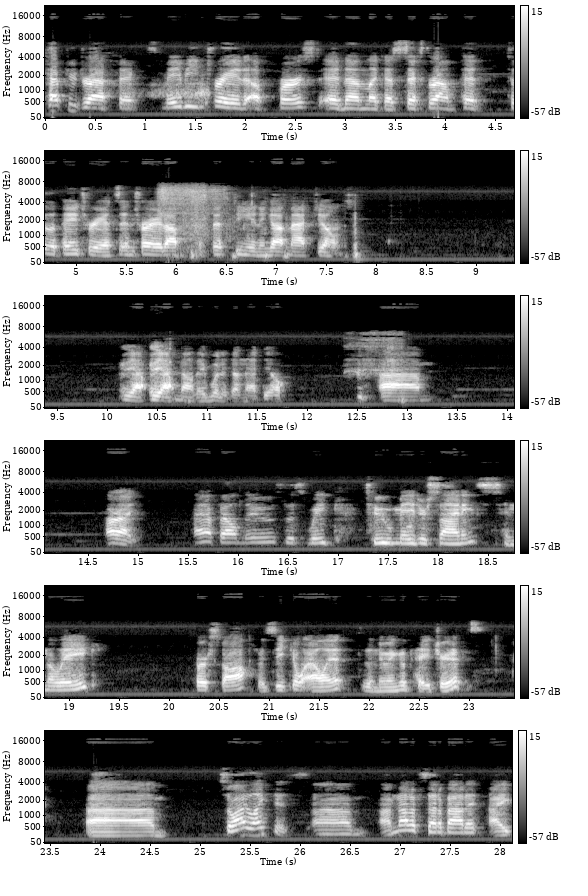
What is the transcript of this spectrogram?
kept your draft picks, maybe trade a first and then like a sixth round pick to the Patriots and trade up to 15 and got Mac Jones. Yeah, yeah, no, they would have done that deal. Um, all right, NFL news this week: two major signings in the league. First off, Ezekiel Elliott to the New England Patriots. Um, so I like this. Um, I'm not upset about it. I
